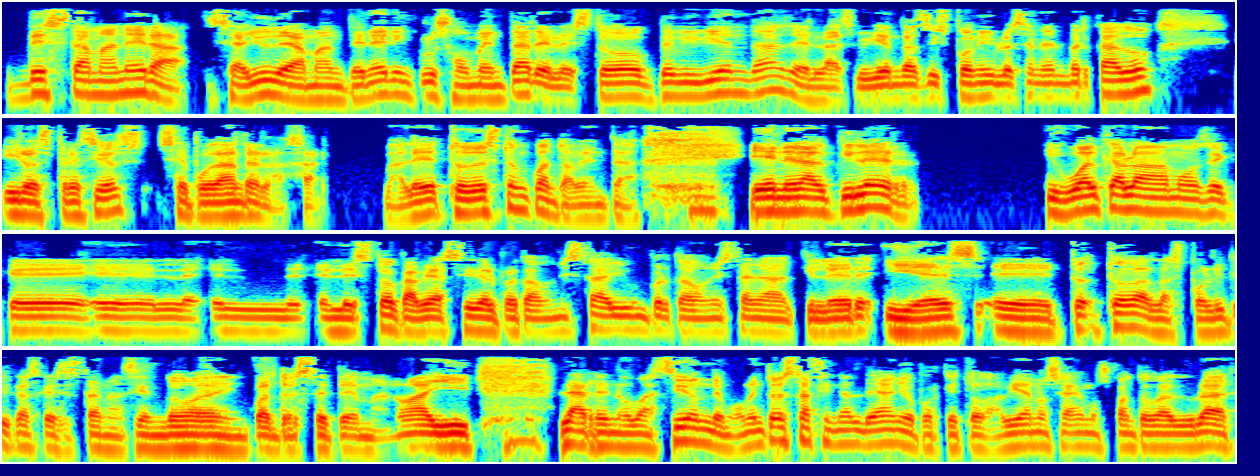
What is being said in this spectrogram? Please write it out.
De esta manera se ayude a mantener, incluso aumentar el stock de viviendas, de las viviendas disponibles en el mercado y los precios se puedan relajar. ¿vale? Todo esto en cuanto a venta. Y en el alquiler, igual que hablábamos de que el, el, stock había sido el protagonista, hay un protagonista en el alquiler y es eh, todas las políticas que se están haciendo en cuanto a este tema. ¿no? Hay la renovación, de momento hasta final de año, porque todavía no sabemos cuánto va a durar,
